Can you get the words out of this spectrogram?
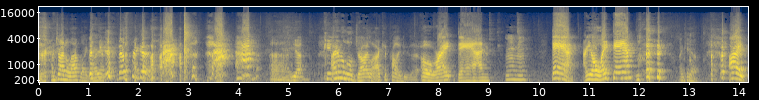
I'm trying to laugh like that. Yeah, That's pretty good. Uh, yeah. Can- I am a little dry. I could probably do that. Oh, right, Dan. Mm-hmm. Dan, are you awake, Dan? I can't. All right.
